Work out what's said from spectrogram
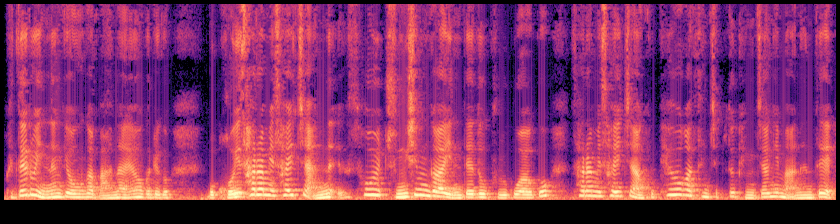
그대로 있는 경우가 많아요. 그리고 뭐 거의 사람이 살지 않는 서울 중심가인데도 불구하고 사람이 살지 않고 폐허 같은 집도 굉장히 많은데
